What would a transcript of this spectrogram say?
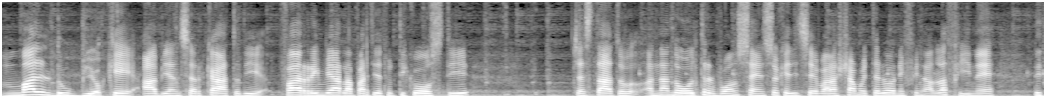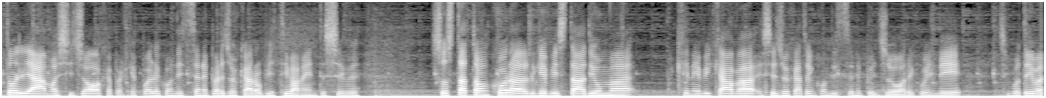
ma il dubbio che abbiano cercato di far rinviare la partita a tutti i costi c'è stato andando oltre il buon senso che diceva lasciamo i telloni fino alla fine, li togliamo e si gioca perché poi le condizioni per giocare obiettivamente se sono stato ancora al Gavi Stadium che nevicava e si è giocato in condizioni peggiori, quindi si poteva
